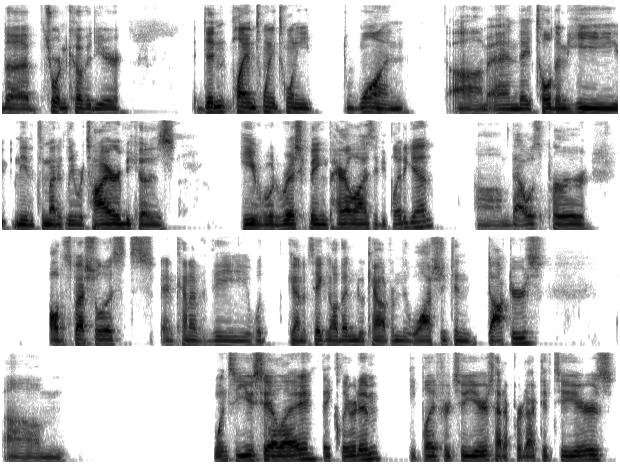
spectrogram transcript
the shortened COVID year. Didn't play in 2021, um, and they told him he needed to medically retire because he would risk being paralyzed if he played again. Um, that was per all the specialists and kind of the what kind of taking all that into account from the Washington doctors. Um, went to UCLA, they cleared him. He played for two years, had a productive two years.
